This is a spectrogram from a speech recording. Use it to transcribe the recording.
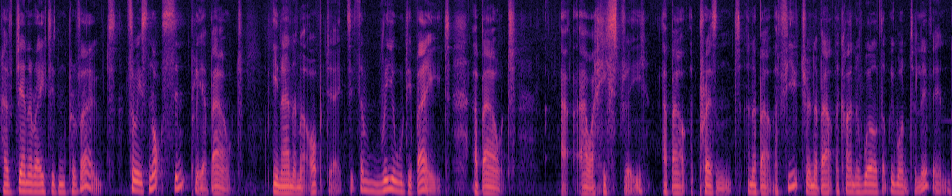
have generated and provoked. So it's not simply about inanimate objects, it's a real debate about uh, our history, about the present, and about the future, and about the kind of world that we want to live in.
